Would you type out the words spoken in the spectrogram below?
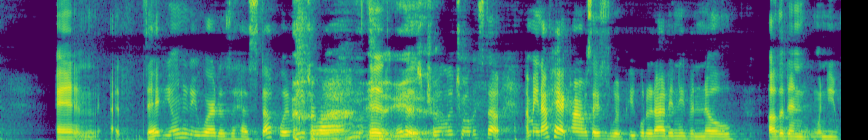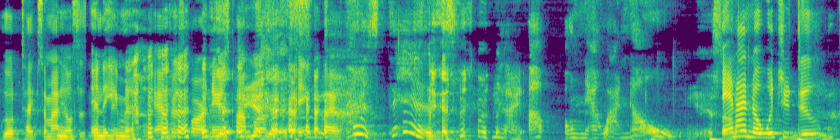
And uh, that unity word is, has stuck with me, Jerrod. It, it is truly, truly stuck. I mean, I've had conversations with people that I didn't even know, other than when you go to type somebody else's in the email. and address bar and theirs pop up, Yes. and you be like, "Who is this?" Be like, "Oh, oh, now I know, Yeah, so and I know what you do,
